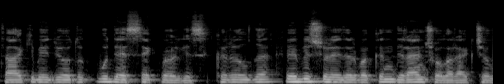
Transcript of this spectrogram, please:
takip ediyorduk. Bu destek bölgesi kırıldı ve bir süredir bakın direnç olarak çalışıyor.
